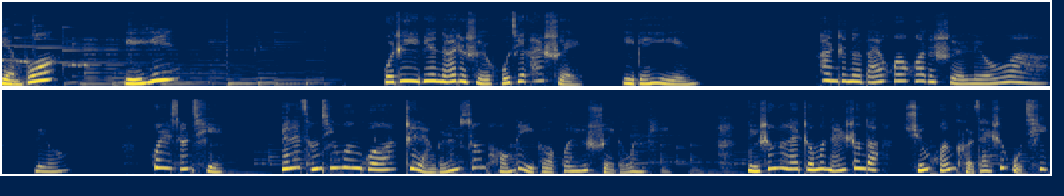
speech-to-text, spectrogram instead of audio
演播：余音。我这一边拿着水壶接开水，一边意淫，看着那白花花的水流啊流，忽然想起，原来曾经问过这两个人相同的一个关于水的问题。女生用来折磨男生的循环可再生武器。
